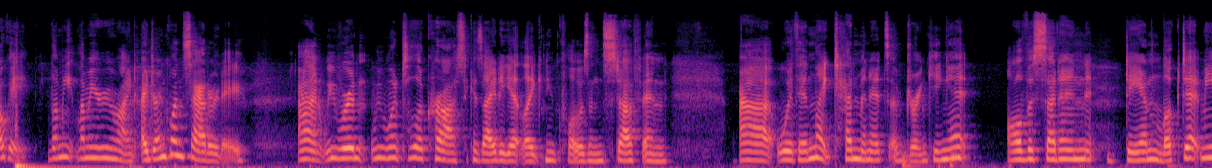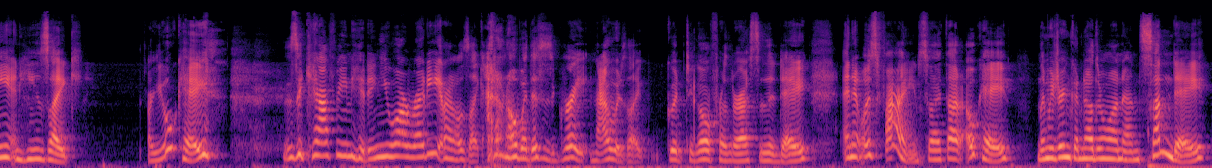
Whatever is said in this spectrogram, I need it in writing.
Okay, let me let me rewind. I drank one Saturday and we were we went to La Crosse because I had to get like new clothes and stuff and uh within like 10 minutes of drinking it, all of a sudden Dan looked at me and he's like, "Are you okay?" Is the caffeine hitting you already? And I was like, I don't know, but this is great. And I was like, good to go for the rest of the day. And it was fine. So I thought, okay, let me drink another one on Sunday.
